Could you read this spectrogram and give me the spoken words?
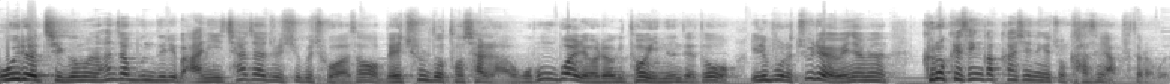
오히려 지금은 환자분들이 많이 찾아주시고 좋아서 매출도 더 잘 나오고 홍보할 여력이 더 있는데도 일부러 줄여요. 왜냐면 그렇게 생각하시는 게 좀 가슴이 아프더라고요.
